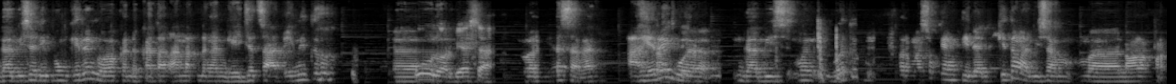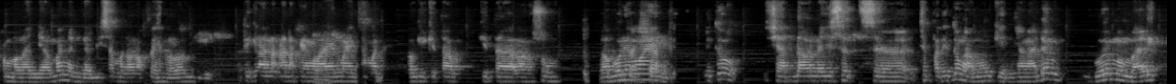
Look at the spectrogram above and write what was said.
nggak bisa dipungkirin bahwa kedekatan anak dengan gadget saat ini tuh uh, uh luar biasa. Luar biasa kan. akhirnya gue nggak bisa gue tuh termasuk yang tidak kita nggak bisa menolak perkembangan zaman dan nggak bisa menolak teknologi ketika anak-anak yang lain main sama teknologi kita kita langsung nggak boleh main itu shutdown aja se secepat itu nggak mungkin yang ada gue membalik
